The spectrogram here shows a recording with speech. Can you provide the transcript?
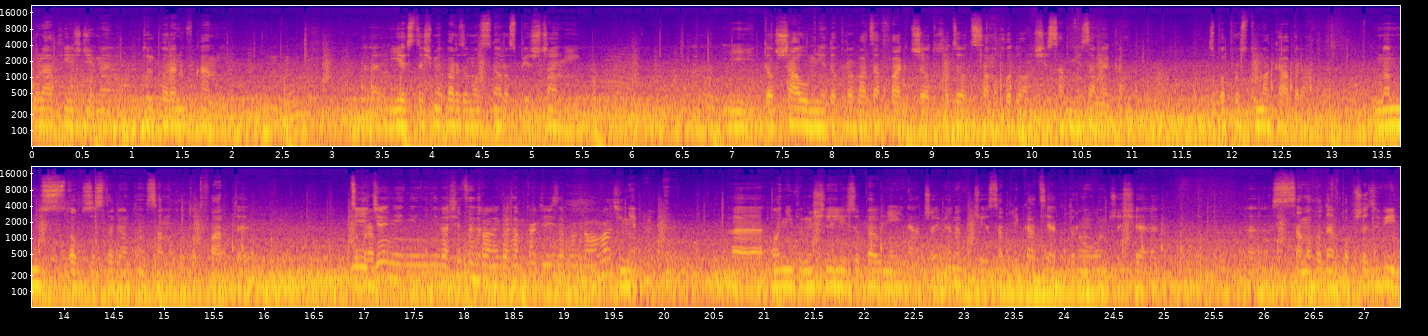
kilku lat jeździmy tylko renówkami e, i jesteśmy bardzo mocno rozpieszczeni. E, I do szału mnie doprowadza fakt, że odchodzę od samochodu, on się sam nie zamyka. Jest po prostu makabra. Non-stop zostawiam ten samochód otwarty. Co Nie idzie? Nie, nie, nie da się centralnego zamka gdzieś zaprogramować? Nie. E, oni wymyślili zupełnie inaczej. Mianowicie jest aplikacja, którą łączy się e, z samochodem poprzez WIN.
